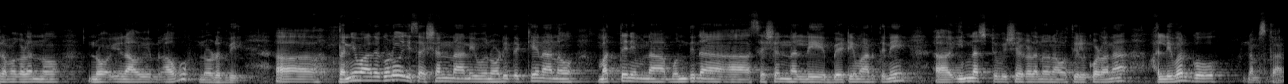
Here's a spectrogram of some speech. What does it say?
ಕ್ರಮಗಳನ್ನು ನೋ ನಾವು ನಾವು ನೋಡಿದ್ವಿ. ಧನ್ಯವಾದಗಳು ಈ ಸೆಷನ್ನ ನೀವು ನೋಡಿದ್ದಕ್ಕೆ ನಾನು ಮತ್ತೆ ನಿಮ್ಮನ್ನ ಮುಂದಿನ ಸೆಷನ್ನಲ್ಲಿ ಭೇಟಿ ಮಾಡ್ತೀನಿ. ಇನ್ನಷ್ಟು ವಿಷಯಗಳನ್ನು ನಾವು ತಿಳ್ಕೊಳ್ಳೋಣ. ಅಲ್ಲಿವರೆಗೂ ನಮಸ್ಕಾರ.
